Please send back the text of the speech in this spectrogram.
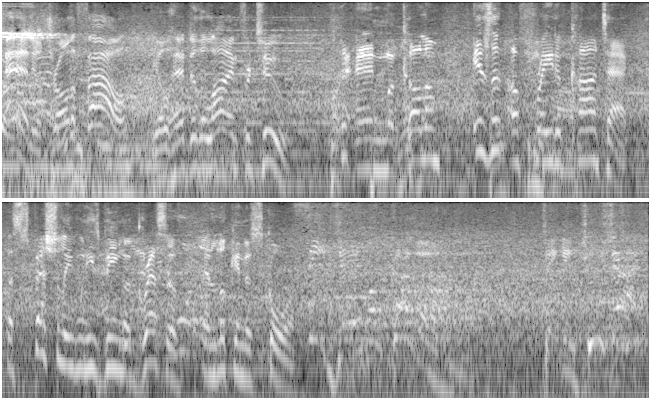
And he'll draw the foul. He'll head to the line for two. and McCollum isn't afraid of contact, especially when he's being aggressive and looking to score. Taking two shots.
